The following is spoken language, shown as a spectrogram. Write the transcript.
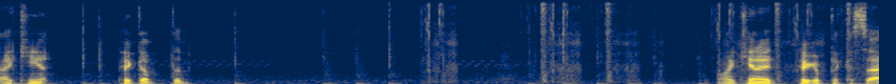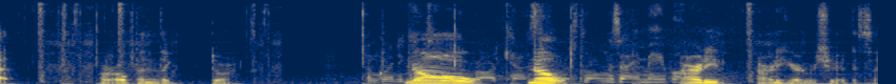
I can't pick up the... Why can't I pick up the cassette? Or open the door? I'm going to No, continue to broadcast no. as long as I'm able. I already, I already heard what you had to say.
